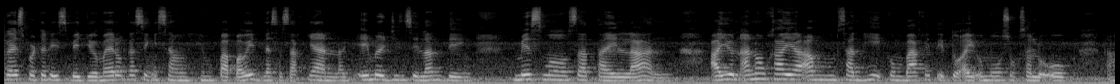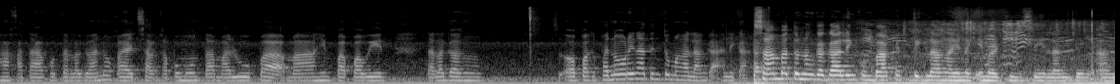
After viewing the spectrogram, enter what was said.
Guys, for today's video, mayroon kasing isang himpapawid na sasakyan, nag-emergency landing mismo sa Thailand. Ayun, anong kaya ang sanhi kung bakit ito ay umusok sa loob? Nakakatakot talaga, no? Kahit saan ka pumunta, malupa, mahimpapawid, talagang So, panoorin natin itong mga langga, halika. Saan ba ito nang kung bakit bigla ngayon nag-emergency landing ang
